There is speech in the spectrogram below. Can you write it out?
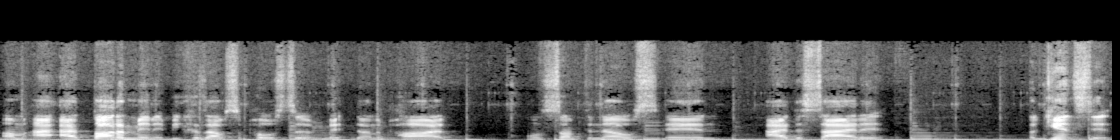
Um, I, I thought a minute because I was supposed to have done a pod on something else, and I decided against it.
